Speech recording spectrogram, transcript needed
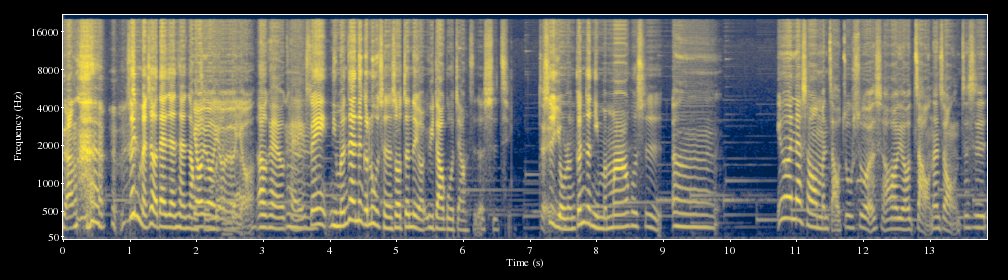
这样，所以你们是有带登山杖？有有有有有。OK OK，嗯，所以你们在那个路程的时候，真的有遇到过这样子的事情？对，是有人跟着你们吗？或是嗯，因为那时候我们找住宿的时候，有找那种就是。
